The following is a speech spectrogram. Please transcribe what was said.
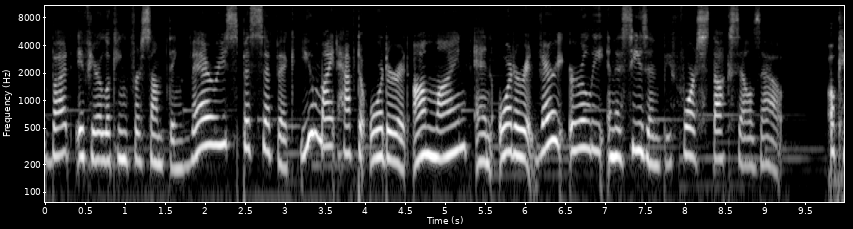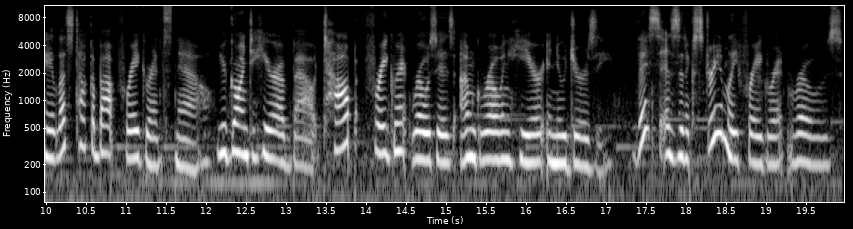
but if you're looking for something very specific, you might have to order it online and order it very early in the season before stock sells out. Okay, let's talk about fragrance now. You're going to hear about top fragrant roses I'm growing here in New Jersey. This is an extremely fragrant rose.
